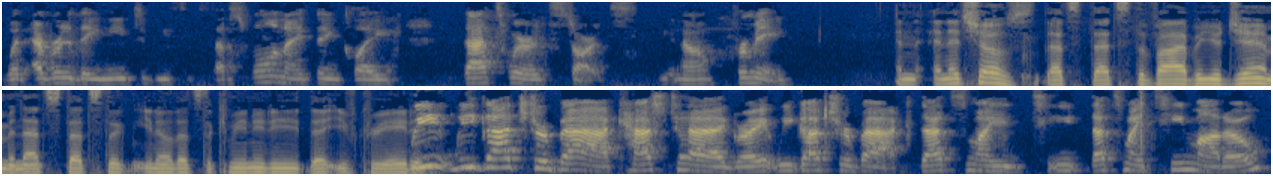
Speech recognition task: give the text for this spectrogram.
whatever they need to be successful. And I think like that's where it starts, you know, for me. and and it shows. That's that's the vibe of your gym, and that's that's the you know that's the community that you've created. We we got your back. Hashtag right. We got your back. That's my team. That's my team motto.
